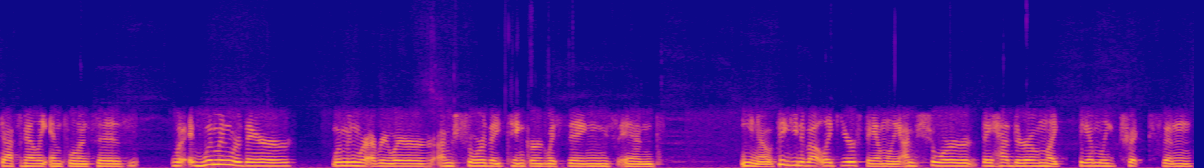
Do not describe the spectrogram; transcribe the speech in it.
definitely influences. W- women were there. Women were everywhere. I'm sure they tinkered with things and you know, thinking about like your family, I'm sure they had their own like family tricks and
